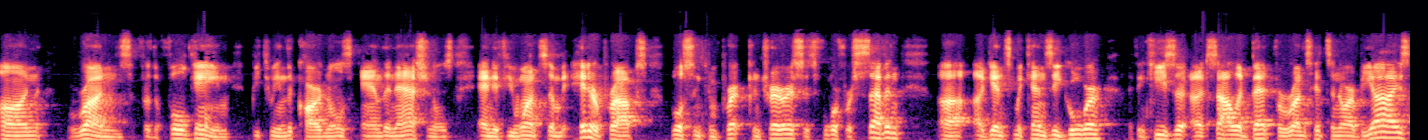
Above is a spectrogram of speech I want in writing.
on runs for the full game between the Cardinals and the Nationals. And if you want some hitter props, Willson Contreras is four for seven uh, against Mackenzie Gore. I think he's a, a, solid bet for runs, hits, and RBIs.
